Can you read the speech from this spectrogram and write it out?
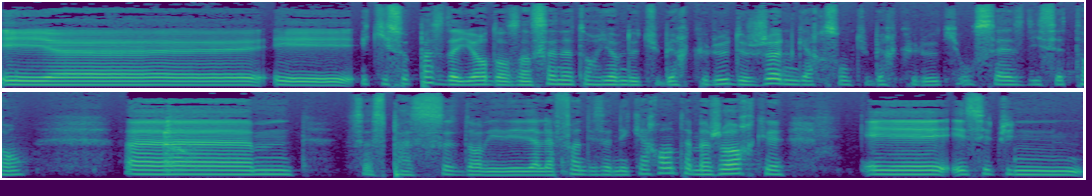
euh, et, qui se passe d'ailleurs dans un sanatorium de tuberculeux, de jeunes garçons tuberculeux qui ont 16-17 ans. Euh, ça se passe à la fin des années 40 à Majorque. Et, c'est une,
